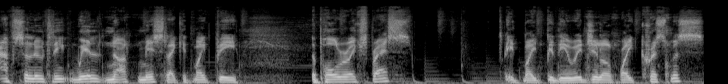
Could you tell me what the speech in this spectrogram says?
absolutely will not miss, like it might be the Polar Express, it might be the original White Christmas,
